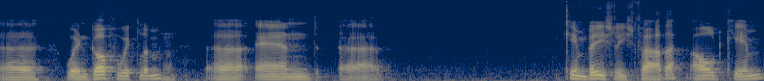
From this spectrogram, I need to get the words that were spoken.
uh, when Gough Whitlam mm. uh, and uh, Kim Beazley's father, old Kim,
